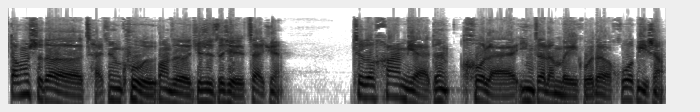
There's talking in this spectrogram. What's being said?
当时的财政库放着就是这些债券。这个汉密尔顿后来印在了美国的货币上。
